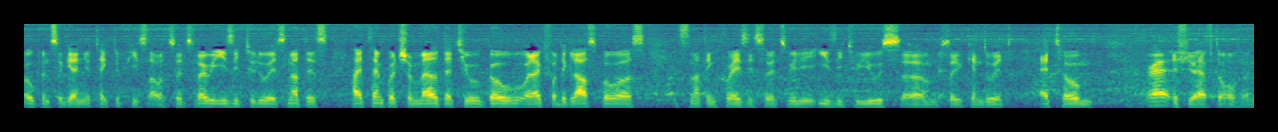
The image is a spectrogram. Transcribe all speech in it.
opens again, you take the piece out. So it's very easy to do. It's not this high temperature melt that you go like for the glass blowers. It's nothing crazy. So it's really easy to use. Um, okay. So you can do it at home. Right. If you have the oven.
